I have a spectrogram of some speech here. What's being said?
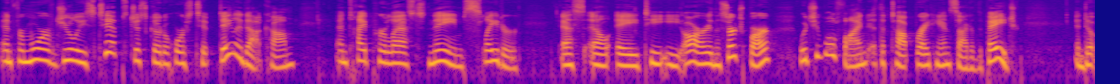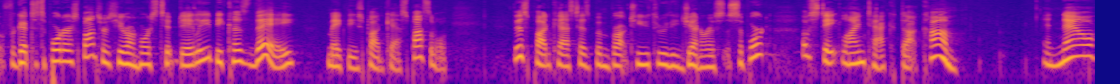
And for more of Julie's tips, just go to horsetipdaily.com and type her last name, Slater, S L A T E R, in the search bar, which you will find at the top right hand side of the page. And don't forget to support our sponsors here on Horse Tip Daily because they make these podcasts possible. This podcast has been brought to you through the generous support of StatelineTack.com. And now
